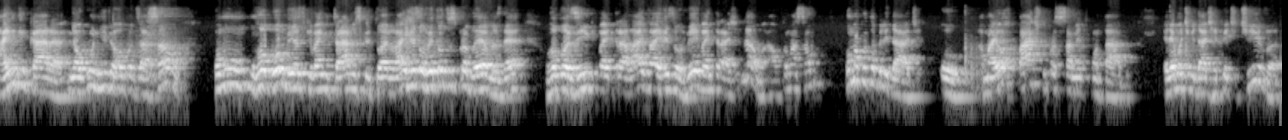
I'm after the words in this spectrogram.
ainda encara, em algum nível, a robotização como um, um, robô mesmo que vai entrar no escritório lá e resolver todos os problemas, né? Um robozinho que vai entrar lá e vai resolver, vai interagir. Não, a automação, como a contabilidade, ou a maior parte do processamento contábil, ele é uma atividade repetitiva,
